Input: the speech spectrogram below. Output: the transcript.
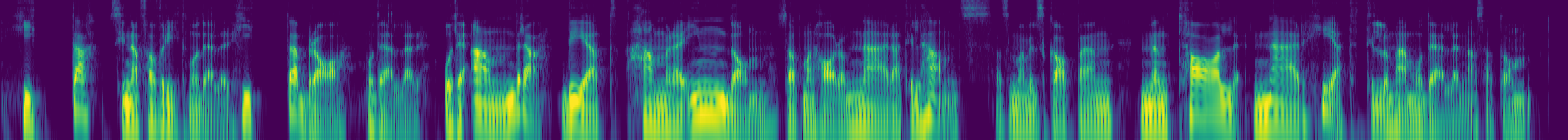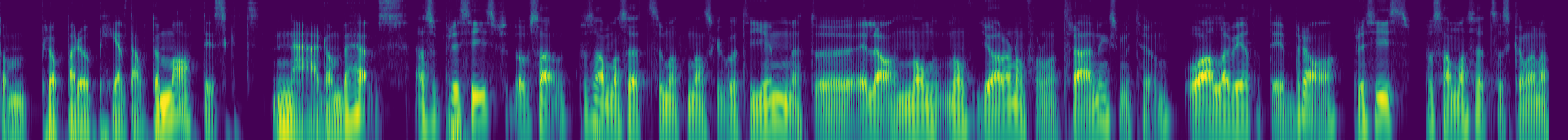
hitta sina favoritmodeller, hitta bra modeller. Och det andra, det är att hamra in dem så att man har dem nära till hands. Alltså man vill skapa en mental närhet till de här modellerna så att de, de ploppar upp helt automatiskt när de behövs. Alltså precis på samma sätt som att man ska gå till gymmet och, eller ja, någon, någon, göra någon form av träning som är tung och alla vet att det är bra. Precis på samma sätt så ska man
